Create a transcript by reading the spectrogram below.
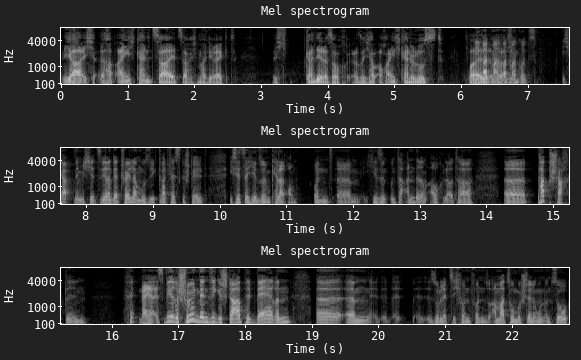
Ja, ich habe eigentlich keine Zeit, sag ich mal direkt. Ich kann dir das auch, also ich habe auch eigentlich keine Lust. Weil, nee, warte mal, warte mal kurz. Ich habe nämlich jetzt während der Trailermusik gerade festgestellt, ich sitze ja hier in so einem Kellerraum und ähm, hier sind unter anderem auch lauter äh, Pappschachteln. Naja, es wäre schön, wenn sie gestapelt wären, äh, ähm, äh, so letztlich von, von so Amazon-Bestellungen und so,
